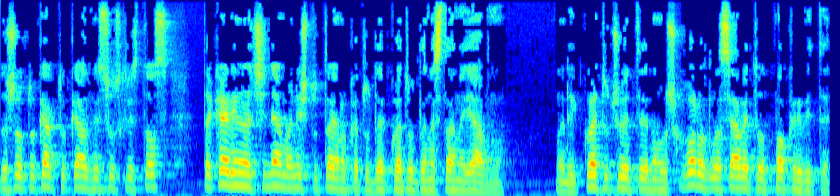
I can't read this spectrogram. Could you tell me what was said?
защото, както казва Исус Христос, така или иначе няма нищо тайно, като да, което да не стане явно. Нали? Което чуете на ушко хора, отгласявайте от покривите.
